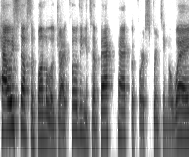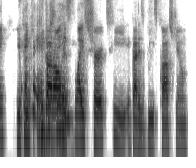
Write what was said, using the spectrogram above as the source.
Howie stuffs a bundle of dry clothing into a backpack before sprinting away. You think Okay, he got all his slice shirts, he got his beast costume.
